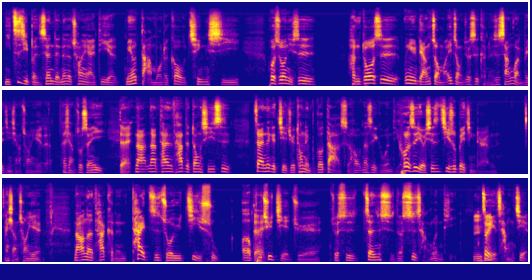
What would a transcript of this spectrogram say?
你自己本身的那个创业 idea 没有打磨的够清晰，或者说你是很多是因为两种嘛，一种就是可能是商管背景想创业的，他想做生意，对，那那他他的东西是在那个解决痛点不够大的时候，那是一个问题，或者是有些是技术背景的人，他想创业，然后呢，他可能太执着于技术，而不去解决就是真实的市场问题，嗯这也常见，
